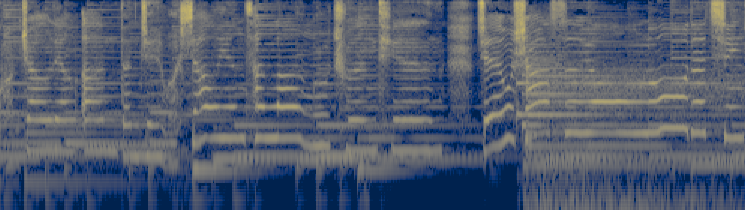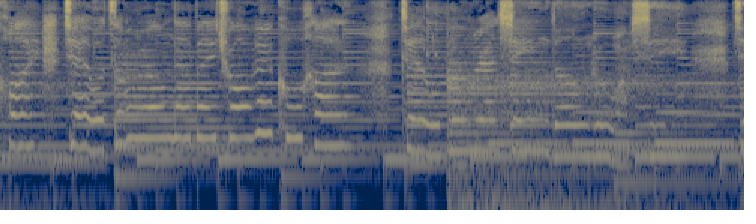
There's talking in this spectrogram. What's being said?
光照亮。借我笑颜灿烂如春天，借我杀死庸碌的情怀，借我纵容的悲怆与哭喊借我怦然心动如往昔借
